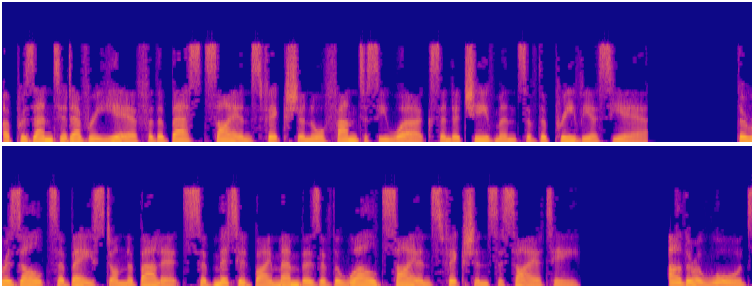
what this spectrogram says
are presented every year for the best science fiction or fantasy works and achievements of the previous year. The results are based on the ballots submitted by members of the World Science Fiction Society. Other awards,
